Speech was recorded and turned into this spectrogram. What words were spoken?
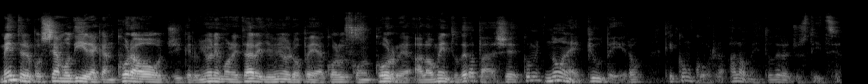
Mentre possiamo dire che ancora oggi che l'Unione Monetaria e l'Unione Europea concorre all'aumento della pace, non è più vero che concorra all'aumento della giustizia,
